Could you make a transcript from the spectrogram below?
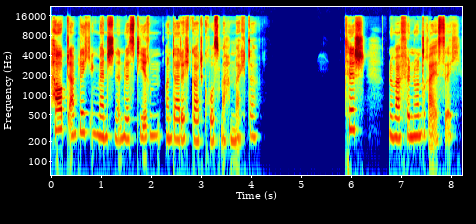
hauptamtlich in Menschen investieren und dadurch Gott groß machen möchte. Tisch Nummer 35.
